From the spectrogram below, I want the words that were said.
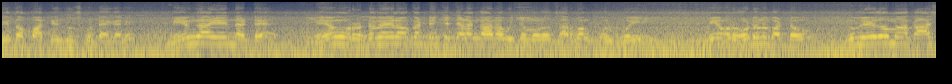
మిగతా పార్టీలు చూసుకుంటాయి కానీ మేముగా ఏంటంటే మేము రెండు వేల ఒకటి నుంచి తెలంగాణ ఉద్యమంలో సర్వం కోల్పోయి మేము రోడ్డును పడ్డాం నువ్వేదో మాకు ఆశ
